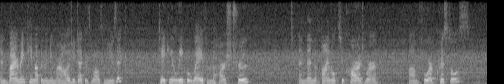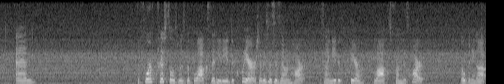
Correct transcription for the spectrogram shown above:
Environment came up in the numerology deck as well as music, taking a leap away from the harsh truth. And then the final two cards were um, four of crystals and The four of crystals was the blocks that he needed to clear. So this is his own heart. So I need to clear blocks from his heart, opening up.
